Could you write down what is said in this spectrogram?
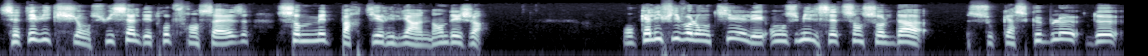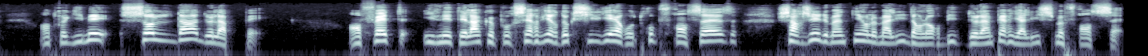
Cette éviction suit celle des troupes françaises, sommées de partir il y a un an déjà. On qualifie volontiers les 11 700 soldats sous casque bleu de soldats de la paix. En fait, ils n'étaient là que pour servir d'auxiliaires aux troupes françaises chargées de maintenir le Mali dans l'orbite de l'impérialisme français.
